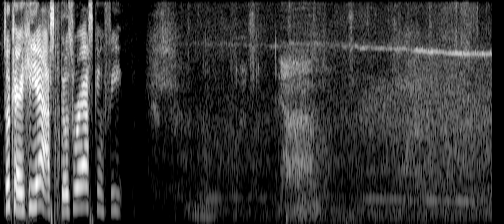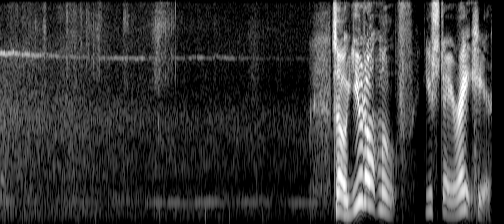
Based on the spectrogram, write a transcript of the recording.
It's okay. He asked. Those were asking feet. So you don't move. You stay right here.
